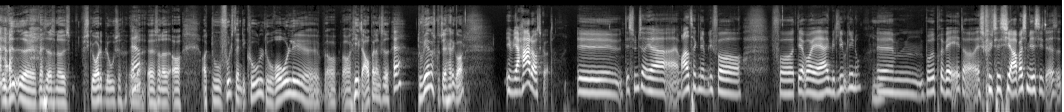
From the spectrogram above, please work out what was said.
øh, hvid, øh, hvad hedder sådan noget, skjortebluse, Ja. eller øh, sådan noget, og, og du er fuldstændig cool, du er rolig, øh, og, og helt afbalanceret. Ja. Du virker sgu til at have det godt. Jamen, jeg har det også godt. Øh, det synes jeg, jeg er meget taknemmelig for, for der, hvor jeg er i mit liv lige nu. Mm. Øhm, både privat og, jeg skulle til at sige arbejdsmæssigt, altså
